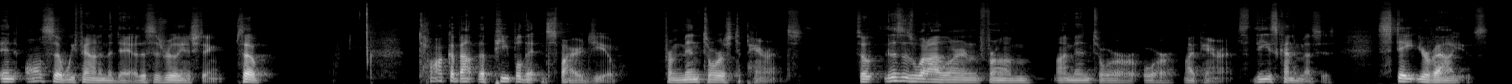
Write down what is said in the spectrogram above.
and also we found in the data this is really interesting so talk about the people that inspired you from mentors to parents so this is what i learned from my mentor or my parents these kind of messages state your values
